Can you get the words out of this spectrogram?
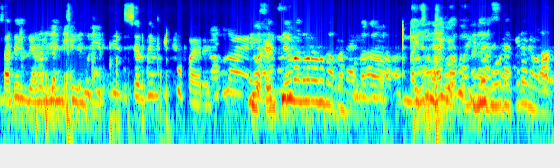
11:30 ਵਜੇ ਇਨਸੀਡੈਂਟ ਸਿਰ ਦੇ ਵਿੱਚ ਇੱਕੋ ਫਾਇਰ ਹੈ ਜੀ। ਜੋ ਹੈਡ ਦੇ ਉਹਨਾਂ ਦਾ ਆਪਣਾ ਉਹਨਾਂ ਦਾ ਲਾਇਸੈਂਸ ਹੀ। ਹੋਇਆ। ਕਿੰਨੇ ਬੋਰ ਦਾ ਕਿਹੜਾ ਰਿਵਾਲਵਰ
